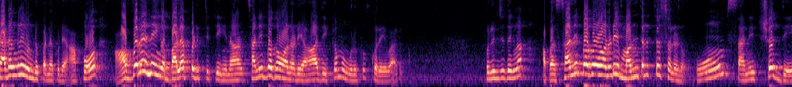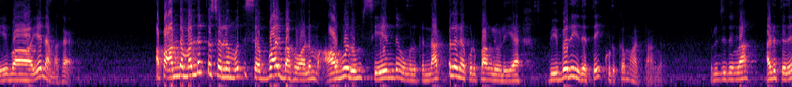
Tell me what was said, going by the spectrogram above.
தடங்களை உண்டு பண்ணக்கூடிய. அப்போது அவரை நீங்கள் பலப்படுத்திட்டீங்கன்னா சனி பகவானுடைய ஆதிக்கம் உங்களுக்கு குறைவாக இருக்கும். புரிஞ்சுதுங்களா? அப்போ சனி பகவானுடைய மந்திரத்தை சொல்லணும். ஓம் சனிச்ச தேவாய நமக. அப்போ அந்த மந்திரத்தை சொல்லும்போது செவ்வாய் பகவானும் அவரும் சேர்ந்து உங்களுக்கு நற்பலனை கொடுப்பாங்களே ஒழிய விபரீதத்தை கொடுக்க மாட்டாங்க. புரிஞ்சுதுங்களா? அடுத்தது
